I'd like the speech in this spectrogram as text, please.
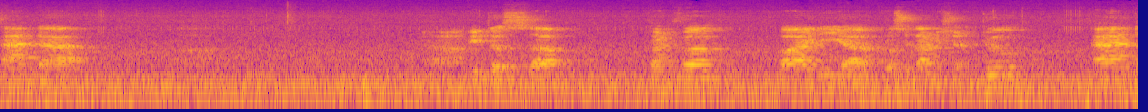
and uh, uh it was uh, confirmed by the uh, Rosetta mission 2 and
